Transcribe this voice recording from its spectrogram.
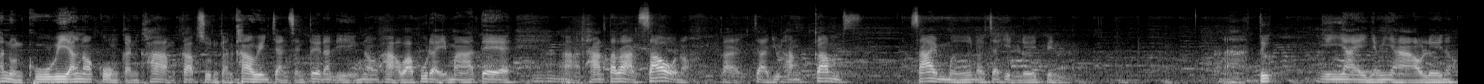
ถนนคูเวียงเนาะโกงกันข้ามกับศูนย์การค้าเวียงจันทน์เซ็นเตอร์นั่นเองเนาะหากว่าผู้ใดมาแต่ทางตลาดเศร้าเนาะก็จะอยู่ทางกั้มซ้ายมือเราจะเห็นเลยเป็นตึก ใหญ่ๆยาวๆเลยเนาะ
